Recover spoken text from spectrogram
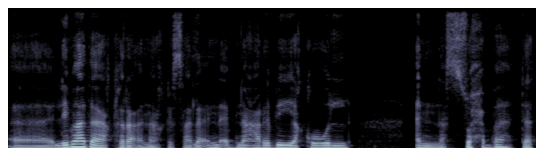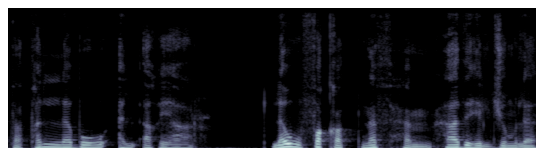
آه، لماذا قراءة ناقصة؟ لأن ابن عربي يقول أن الصحبة تتطلب الأغيار لو فقط نفهم هذه الجملة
